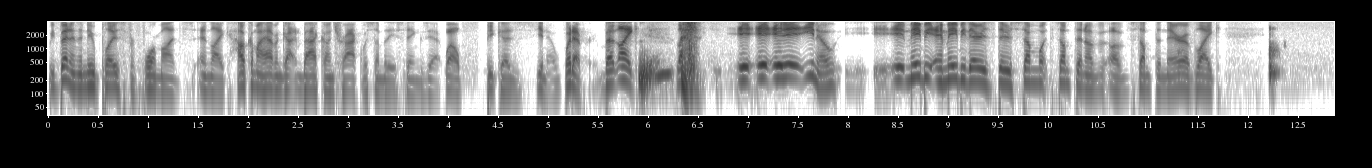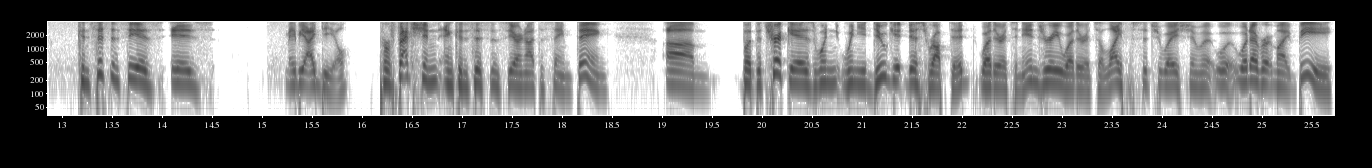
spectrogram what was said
we've been in the new place for four months and like how come I haven't gotten back on track with some of these things yet? Well, because you know whatever. But like like it, it, it you know it maybe and maybe there's there's somewhat something of of something there of like consistency is is maybe ideal perfection and consistency are not the same thing. Um, but the trick is when when you do get disrupted, whether it's an injury, whether it's a life situation, whatever it might be,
